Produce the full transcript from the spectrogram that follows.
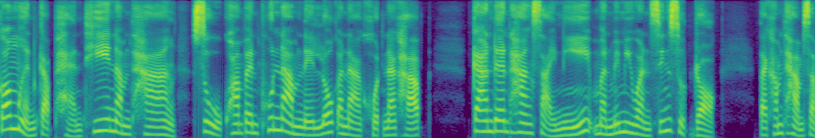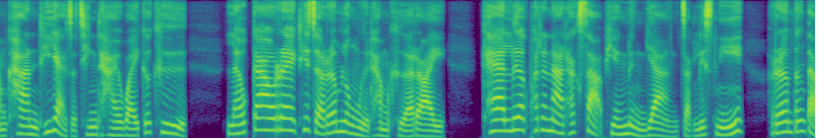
ก็เหมือนกับแผนที่นำทางสู่ความเป็นผู้นำในโลกอนาคตนะครับ การเดินทางสายนี้มันไม่มีวันสิ้นสุดหรอก แต่คำถามสำคัญที่อยากจะทิ้งท้ายไว้ก็คือ แล้วก้าวแรกที่จะเริ่มลงมือทำคืออะไร แค่เลือกพัฒนาทักษะเพียงหนึ่งอย่างจากลิสต์นี้ เริ่มตั้งแต่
